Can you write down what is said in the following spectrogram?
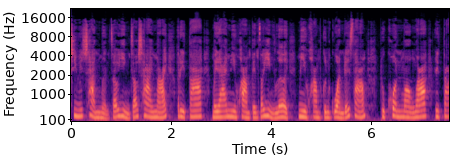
ชีวิตฉันเหมือนเจ้าหญิงเจ้าชายไหมริต้าไม่ได้มีความเป็นเจ้าหญิงเลย มีความกุนกวนด้วยซ้ำทุกคนมองว่าริต้า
